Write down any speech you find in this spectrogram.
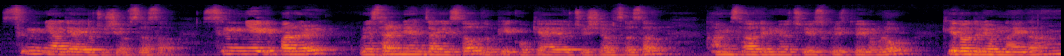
승리하게 하여 주시옵소서 승리의 깃발을 우리 삶의 현장에서 높이 걷게 하여 주시옵소서 감사드리며 주 예수 그리스도 이름으로 기도드리옵나이다.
